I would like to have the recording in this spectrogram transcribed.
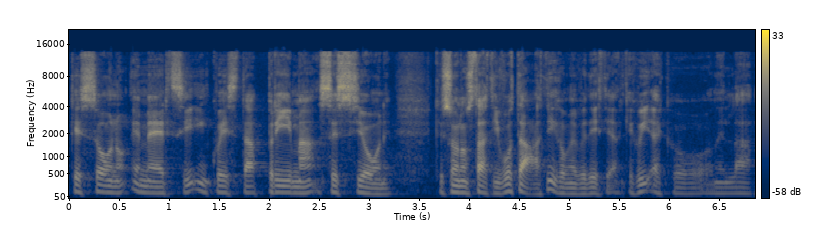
che sono emersi in questa prima sessione, che sono stati votati, come vedete anche qui, ecco, nella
